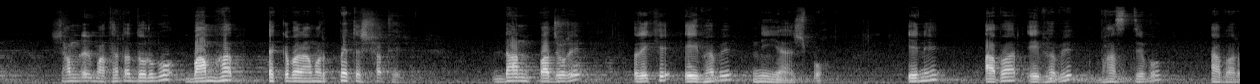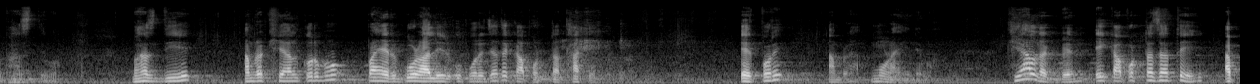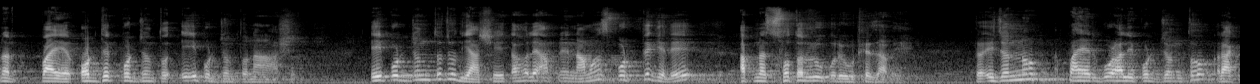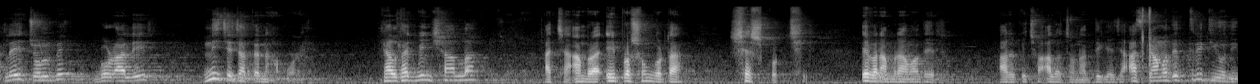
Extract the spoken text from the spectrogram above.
সামনের মাথাটা ধরবো। বাম হাত একেবারে আমার পেটের সাথে ডান পাজরে রেখে এইভাবে নিয়ে আসব। এনে আবার এইভাবে ভাঁজ দেব, আবার ভাঁজ দেব। ভাঁজ দিয়ে আমরা খেয়াল করব পায়ের গোড়ালির উপরে যাতে কাপড়টা থাকে। এরপরে আমরা মোড়াই নেব। খেয়াল রাখবেন, এই কাপড়টা যাতে আপনার পায়ের অর্ধেক পর্যন্ত এই পর্যন্ত না আসে। এই পর্যন্ত যদি আসে, তাহলে আপনি নামাজ পড়তে গেলে আপনার সতরের উপরে উঠে যাবে। তো এই জন্য পায়ের গোড়ালি পর্যন্ত রাখলেই চলবে, গোড়ালির নিচে যাতে না পড়ে। খেয়াল থাকবে ইনশাআল্লাহ? আচ্ছা আমরা এই প্রসঙ্গটা শেষ করছি। এবার আমরা আমাদের আরও কিছু আলোচনার দিকে যাই। আজকে আমাদের তৃতীয় দিন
